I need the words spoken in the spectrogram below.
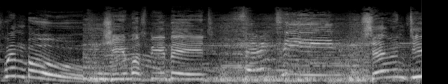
Swimbo. She must be obeyed. 17! 17!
